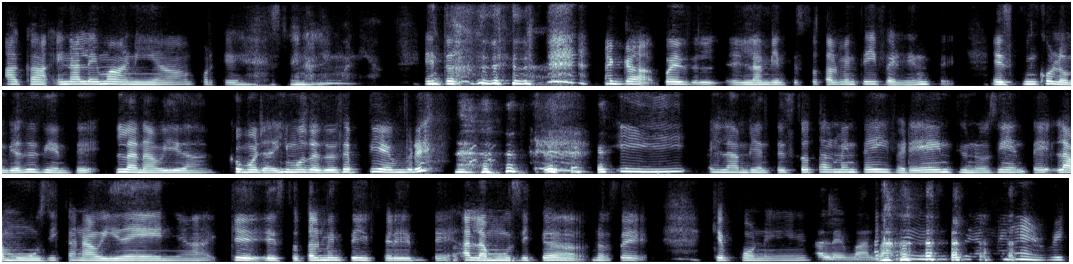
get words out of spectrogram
acá en Alemania, porque estoy en Alemania, entonces acá pues el, ambiente es totalmente diferente. Es que en Colombia se siente la Navidad, como ya dijimos desde septiembre, y el ambiente es totalmente diferente. Uno siente la música navideña, que es totalmente diferente a la música, no sé, que pone alemana.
